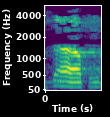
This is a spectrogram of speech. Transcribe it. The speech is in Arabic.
ساقب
